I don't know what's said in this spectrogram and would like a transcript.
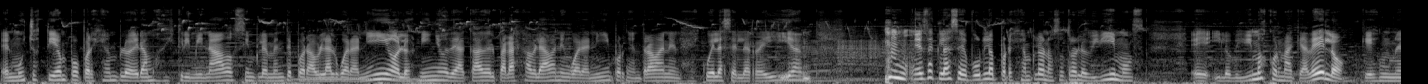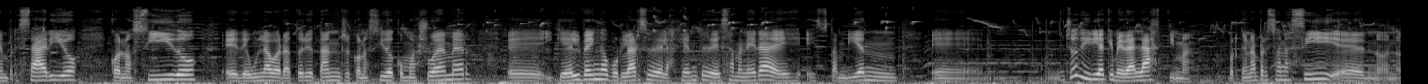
En muchos tiempos, por ejemplo, éramos discriminados simplemente por hablar guaraní o los niños de acá del paraje hablaban en guaraní porque entraban en las escuelas, se le reían. Esa clase de burla, por ejemplo, nosotros lo vivimos. eh, y lo vivimos con Maquiavelo, que es un empresario conocido eh, de un laboratorio tan reconocido como Schwemmer, eh, y que él venga a burlarse de la gente de esa manera es, también, yo diría que me da lástima, porque una persona así, eh, no- no-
